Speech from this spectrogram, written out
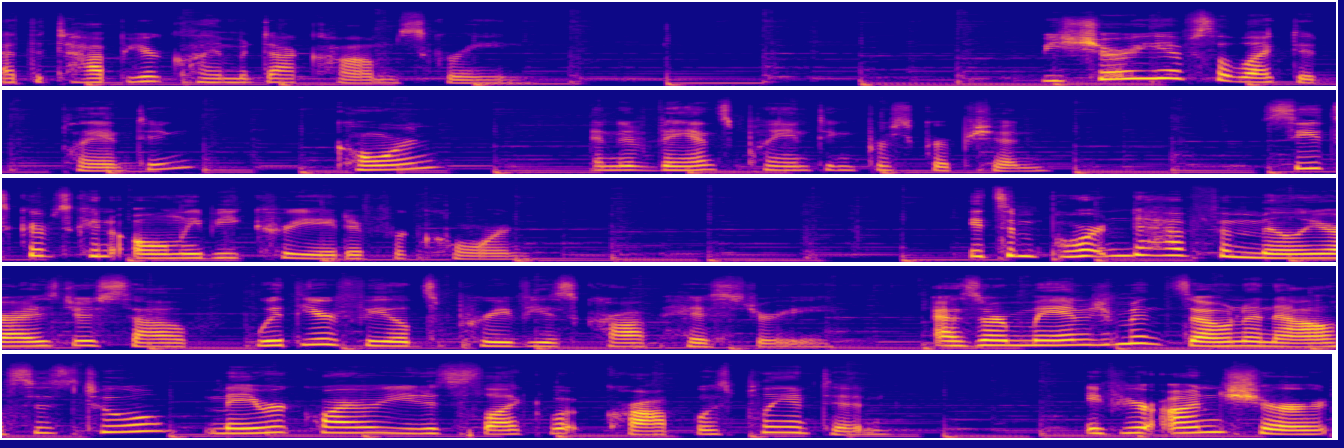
at the top of your Climate.com screen. Be sure you have selected Planting, Corn, and Advanced Planting Prescription seed scripts can only be created for corn. It's important to have familiarized yourself with your field's previous crop history, as our management zone analysis tool may require you to select what crop was planted. If you're unsure,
